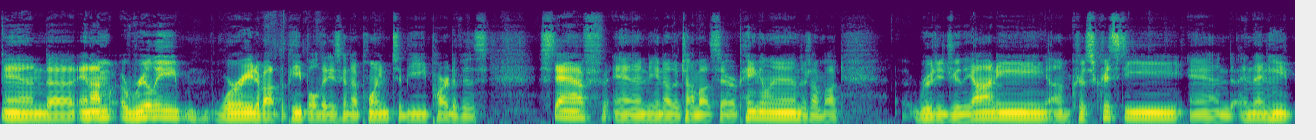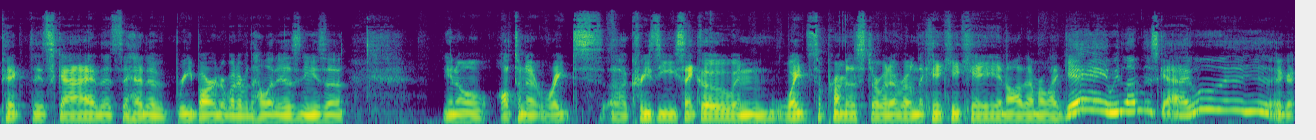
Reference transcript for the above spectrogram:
and uh, and I'm really worried about the people that he's going to appoint to be part of his staff. And, you know, they're talking about Sarah Palin, they're talking about Rudy Giuliani, um, Chris Christie, and and then he picked this guy that's the head of Breitbart or whatever the hell it is, and he's a you know alternate right uh, crazy psycho and white supremacist or whatever, and the KKK and all of them are like, yay, we love this guy. Ooh, yeah. Okay,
